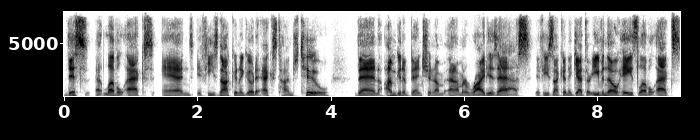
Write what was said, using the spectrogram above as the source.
this at level X, and if he's not going to go to X times two, then I'm going to bench him and I'm, and I'm going to ride his ass if he's not going to get there, even though Hayes level X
